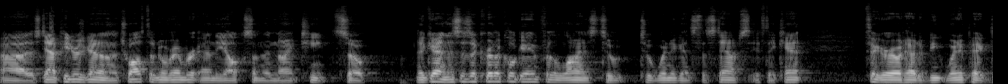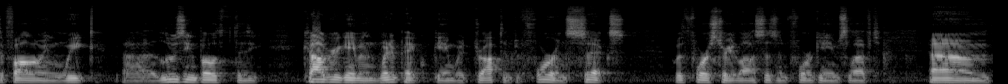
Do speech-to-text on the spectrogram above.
uh, the Stampeders again on the 12th of November, and the Elks on the 19th. So, again, this is a critical game for the Lions to, to win against the Stamps if they can't figure out how to beat Winnipeg the following week. Uh, losing both the Calgary game and Winnipeg game would drop them to four and six, with four straight losses and four games left. Um,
